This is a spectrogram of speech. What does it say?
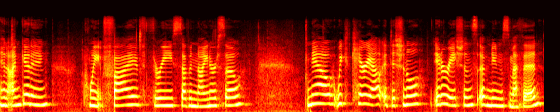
And I'm getting 0.5379 or so. Now we could carry out additional iterations of Newton's method.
